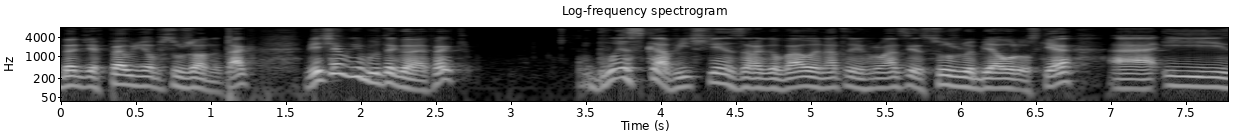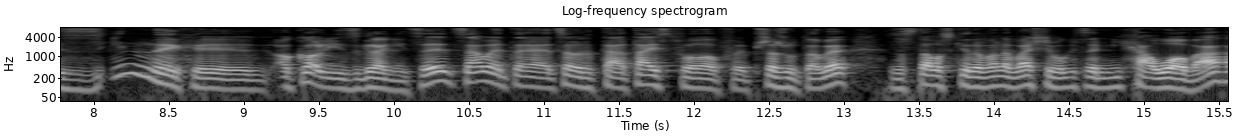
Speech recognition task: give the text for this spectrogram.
i będzie w pełni obsłużony, tak? Wiecie jaki był tego efekt? Błyskawicznie zareagowały na tę informację służby białoruskie e, i z innych y, okolic granicy całe, te, całe to tajstwo przerzutowe zostało skierowane właśnie w okolice Michałowa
